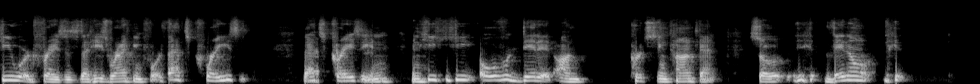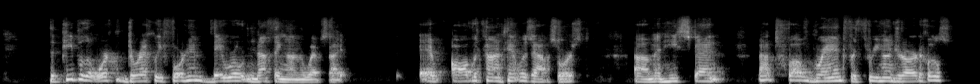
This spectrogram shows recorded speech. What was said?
keyword phrases that he's ranking for. That's crazy. That's crazy. And, and he, he overdid it on purchasing content. So they don't, the people that work directly for him, they wrote nothing on the website. All the content was outsourced. Um, and he spent about 12 grand for 300 articles.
